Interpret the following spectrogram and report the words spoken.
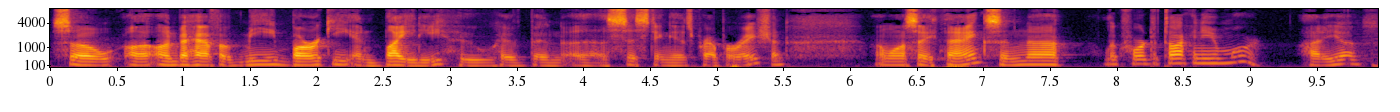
So, uh, on behalf of me, Barky, and Bitey, who have been uh, assisting its preparation, I want to say thanks and uh, look forward to talking to you more. Adios.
